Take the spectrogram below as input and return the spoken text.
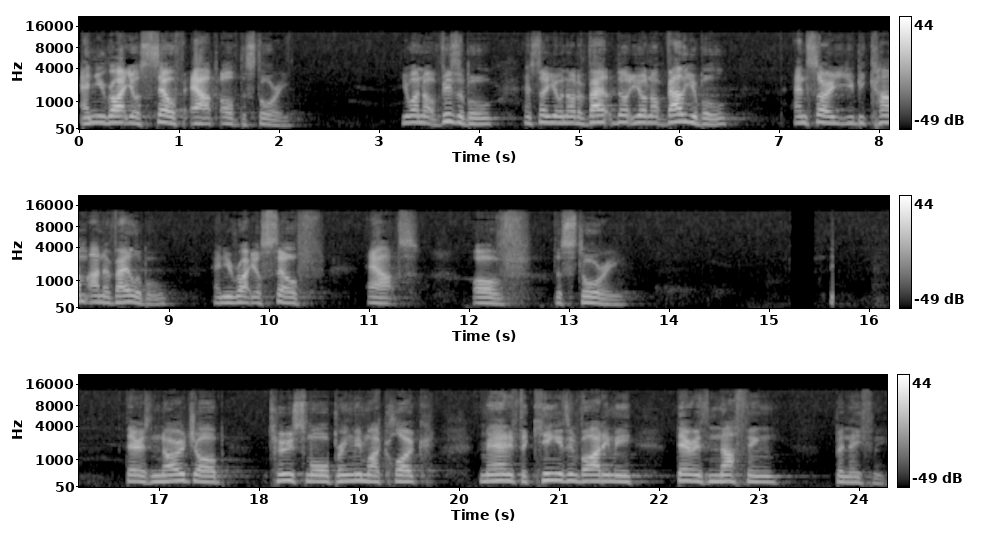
And you write yourself out of the story. You are not visible, and so you're not, you're not valuable, and so you become unavailable, and you write yourself out of the story. There is no job too small. Bring me my cloak. Man, if the king is inviting me, there is nothing beneath me.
